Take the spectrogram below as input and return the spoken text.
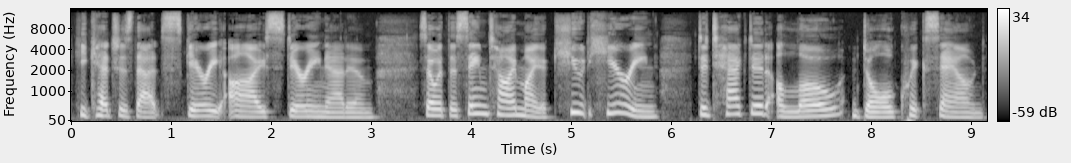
he catches that scary eye staring at him. So at the same time, my acute hearing detected a low, dull, quick sound.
